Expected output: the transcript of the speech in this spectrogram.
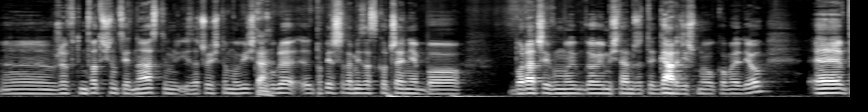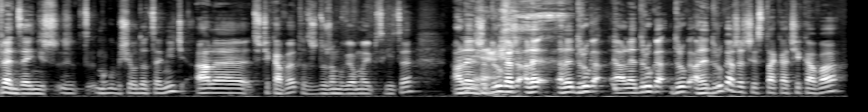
yy, że w tym 2011 i zacząłeś to mówić, Tak. to w ogóle yy, po pierwsze tam jest zaskoczenie, bo, bo raczej w moim głowie myślałem, że ty gardzisz moją komedią, e, prędzej niż y, mógłby się udocenić, ale ciekawe, to też dużo mówi o mojej psychice, ale że druga, rzecz- ale, ale, druga, ale, druga, druga, ale druga rzecz jest taka ciekawa,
